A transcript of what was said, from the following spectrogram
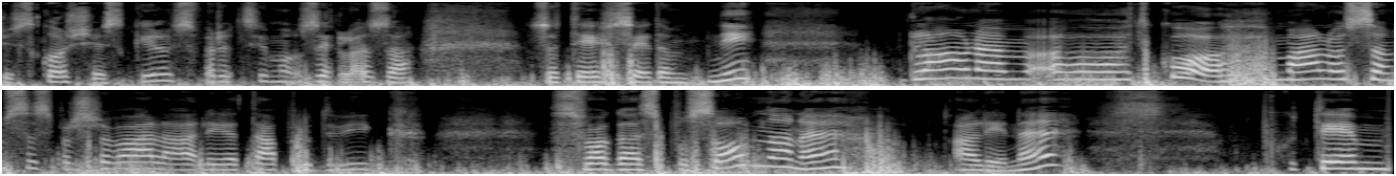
čisto 6 kg sva recimo vzela za, za teh 7 dni. Glavnem, uh, tako, malo sem se spraševala, ali je ta podvig svaga sposobna, ne, ali ne. Potem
